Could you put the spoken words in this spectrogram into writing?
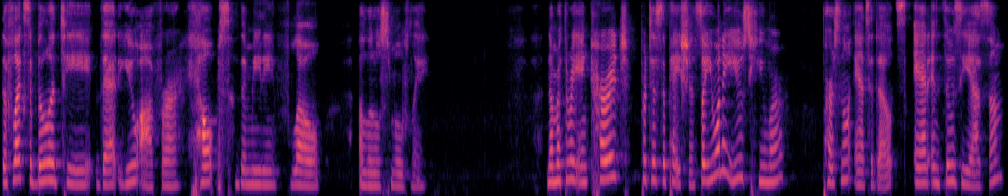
The flexibility that you offer helps the meeting flow a little smoothly. Number three, encourage participation. So you want to use humor, personal anecdotes, and enthusiasm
